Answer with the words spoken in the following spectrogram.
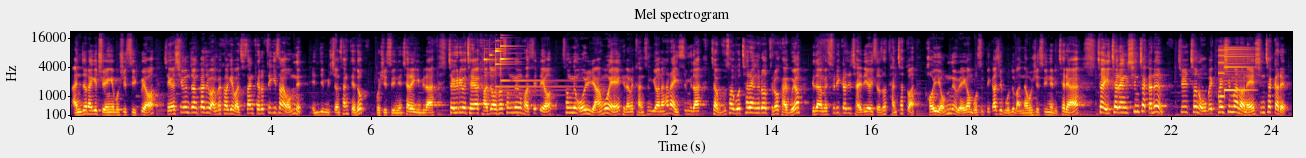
안전하게 주행해 보실 수 있고요. 제가 시운전까지 완벽하게 마친 상태로 특이사항 없는 엔진 미션 상태도 보실 수 있는 차량입니다. 자, 그리고 제가 가져와서 성능을 봤을 때요. 성능 올 양호에 그 다음에 단순 교환은 하나 있습니다. 자, 무사고 차량으로 들어가고요. 그 다음에 수리까지 잘 되어 있어서 단차 또한 거의 없는 외관 모습들까지 모두 만나보실 수 있는 이 차량. 자, 이 차량 신차가는 7,580만 원의 신차가를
